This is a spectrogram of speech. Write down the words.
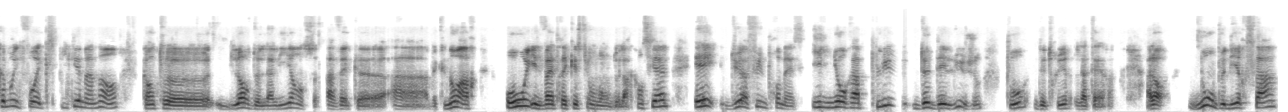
comment il faut expliquer maintenant, quand euh, lors de l'alliance avec, euh, Noir, où il va être question de l'arc-en-ciel, et Dieu a fait une promesse, il n'y aura plus de déluge pour détruire la terre. Alors, nous, on peut dire ça,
